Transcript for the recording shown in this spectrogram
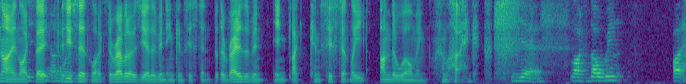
No, and like they, as you said, like the Rabbitohs, yeah, they've been inconsistent, but the Raiders have been in like consistently underwhelming. like, Yeah, like they'll win. I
